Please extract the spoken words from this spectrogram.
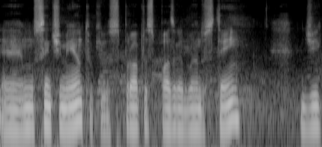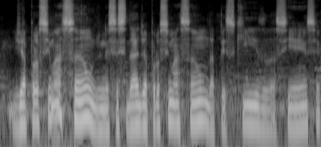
é, um sentimento que os próprios pós-graduandos têm de, de aproximação, de necessidade de aproximação da pesquisa, da ciência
